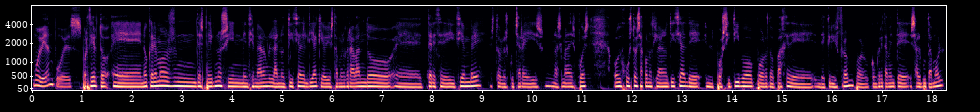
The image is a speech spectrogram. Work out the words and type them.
Muy bien, pues. Por cierto, eh, no queremos mm, despedirnos sin mencionar la noticia del día que hoy estamos grabando 13 eh, de diciembre. Esto lo escucharéis una semana después. Hoy justo se ha conocido la noticia del positivo por dopaje de, Chris Fromm, por concretamente salbutamol,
